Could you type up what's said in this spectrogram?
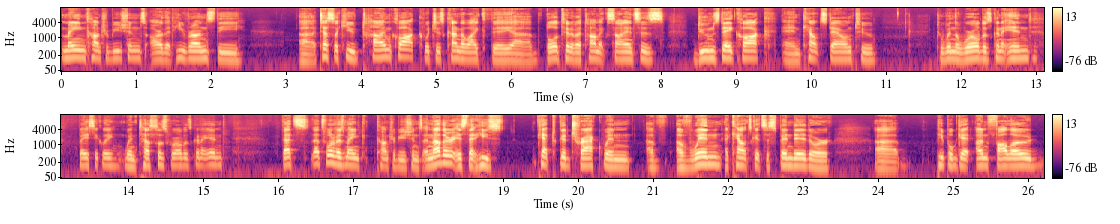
main contributions are that he runs the uh, Tesla Q time clock, which is kind of like the uh, Bulletin of Atomic Science's doomsday clock and counts down to to when the world is going to end basically when Tesla's world is going to end. That's that's one of his main contributions. Another is that he's kept good track when of of when accounts get suspended or uh, people get unfollowed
